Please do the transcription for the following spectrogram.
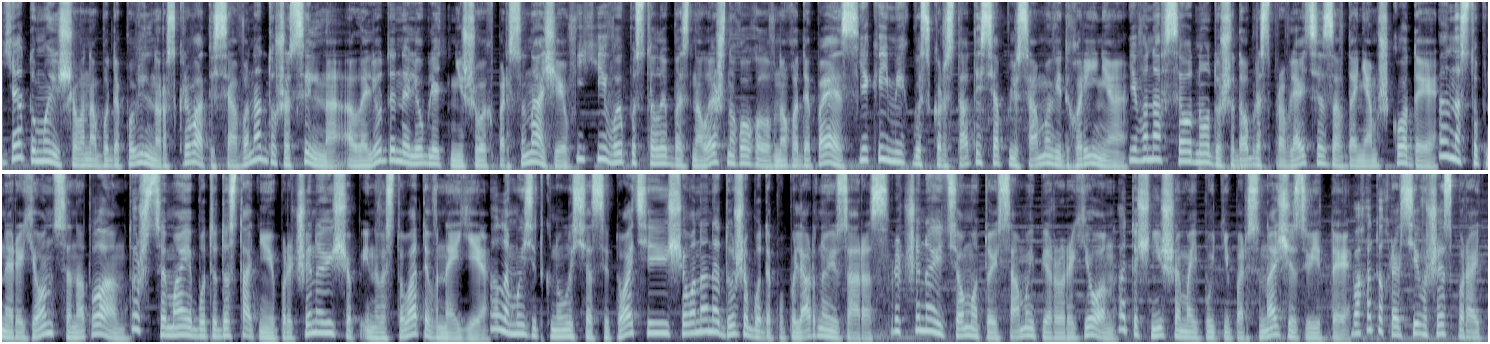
Я думаю, що вона буде повільно розкриватися, вона дуже сильна, але люди не люблять нішових персонажів. Її випустили без належного головного ДПС, який міг би скористатися плюсами від горіння, і вона все одно дуже добре справляється з завданням шкоди. А наступний регіон це Натлан. Тож це має бути достатньою причиною, щоб інвестувати в неї. Але ми зіткнулися з ситуацією, що вона не дуже буде популярною зараз. Причиною цьому той самий пірорегіон, а точніше майбутні персонажі звідти. Багато гравців вже збирають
